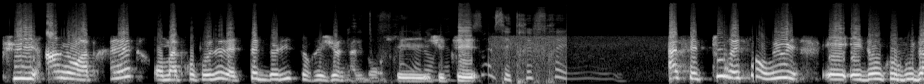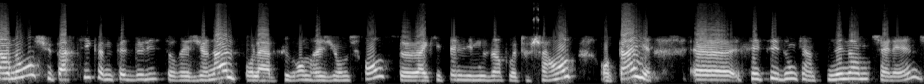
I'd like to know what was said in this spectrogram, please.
Puis un an après, on m'a proposé d'être tête de liste régionale. Bon, j'étais. C'est très frais. Ah, c'est tout récent, oui, oui. Et, donc, au bout d'un an, je suis partie comme tête de liste au régional pour la plus grande région de France, euh, Aquitaine, Limousin, Poitou-Charentes, en taille. Euh, C'était donc un, énorme challenge.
